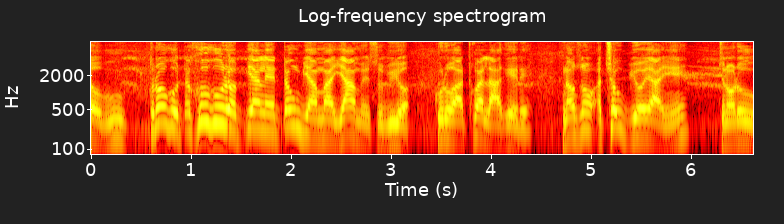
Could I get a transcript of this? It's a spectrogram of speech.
တော့ဘူးသူတို့ကိုတစ်ခုခုတော့ပြန်လဲတုံ့ပြန်မှရမယ်ဆိုပြီးတော့ကိုရောကထွက်လာခဲ့တယ်နောက်ဆုံးအချုပ်ပြောရရင်ကျွန်တော်တို့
